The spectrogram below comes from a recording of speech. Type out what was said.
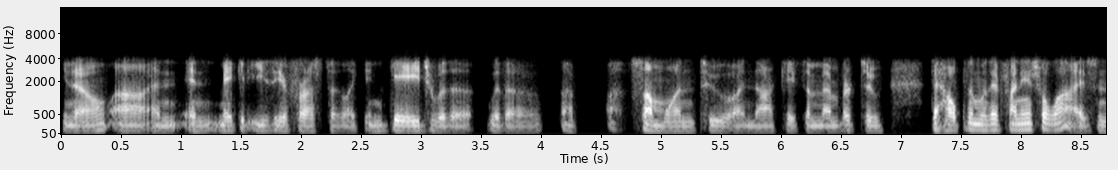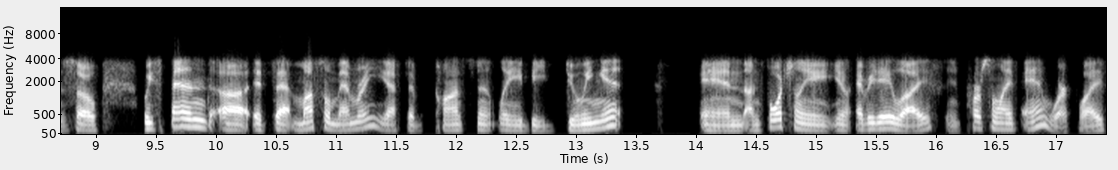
You know, uh, and and make it easier for us to like engage with a with a, a someone to, in our case, a member to to help them with their financial lives. And so we spend uh, it's that muscle memory. You have to constantly be doing it. And unfortunately, you know, everyday life, in personal life and work life,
